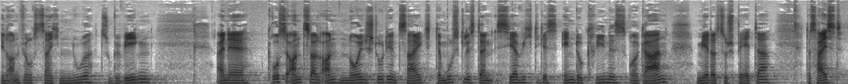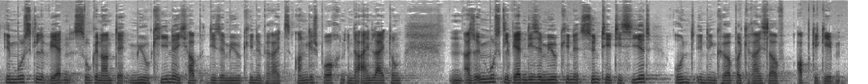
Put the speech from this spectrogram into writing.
in Anführungszeichen nur zu bewegen. Eine große Anzahl an neuen Studien zeigt, der Muskel ist ein sehr wichtiges endokrines Organ. Mehr dazu später. Das heißt, im Muskel werden sogenannte Myokine, ich habe diese Myokine bereits angesprochen in der Einleitung, also im Muskel werden diese Myokine synthetisiert und in den Körperkreislauf abgegeben.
